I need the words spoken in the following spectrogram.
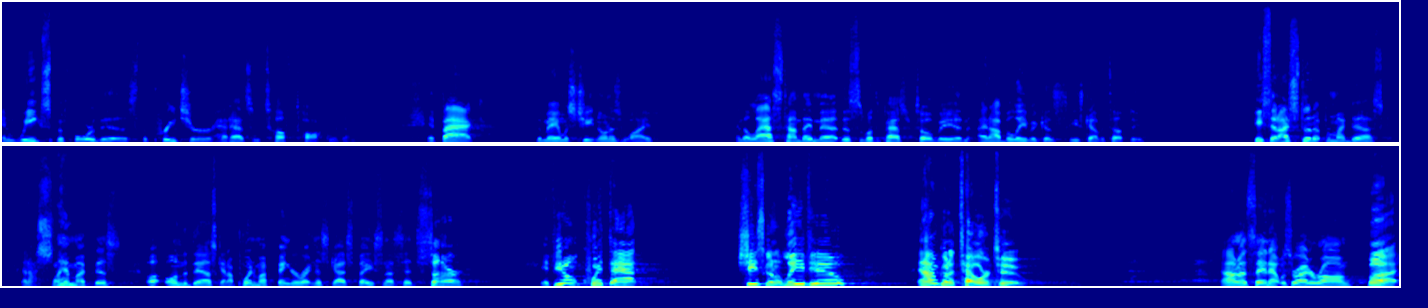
And weeks before this, the preacher had had some tough talk with him. In fact, the man was cheating on his wife. And the last time they met, this is what the pastor told me, and, and I believe it because he's kind of a tough dude. He said, I stood up from my desk and I slammed my fist uh, on the desk and I pointed my finger right in this guy's face and I said, Sir, if you don't quit that, she's gonna leave you and I'm gonna tell her to. I'm not saying that was right or wrong, but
